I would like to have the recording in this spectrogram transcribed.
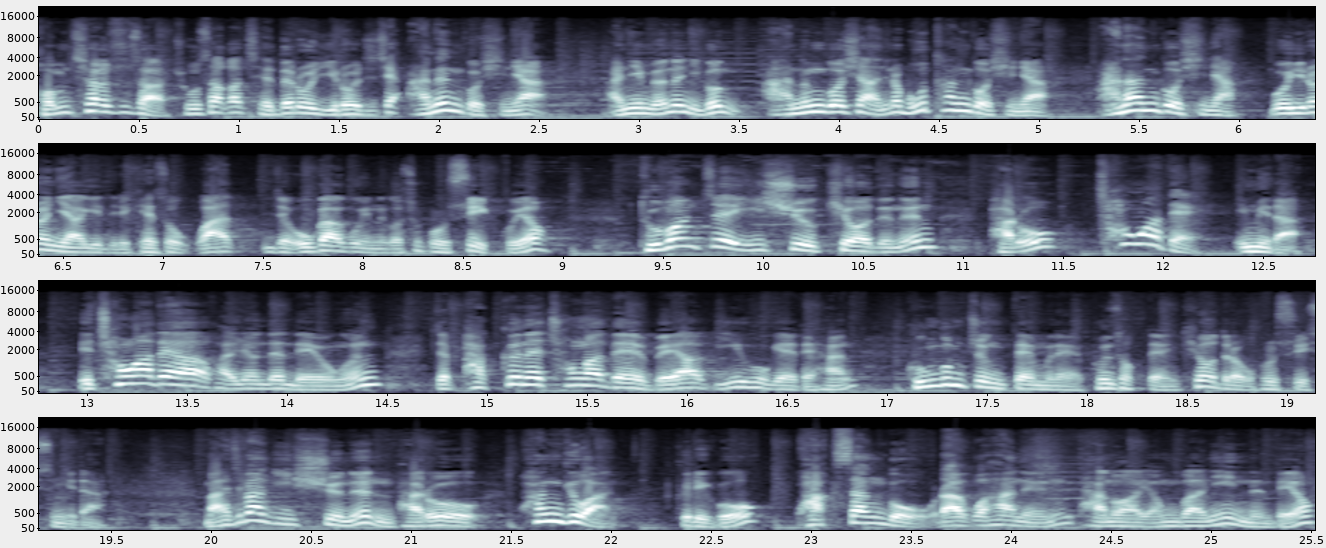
검찰 수사, 조사가 제대로 이루어지지 않은 것이냐, 아니면은 이건 아는 것이 아니라 못한 것이냐, 안 한 것이냐, 뭐 이런 이야기들이 계속 와, 이제 오가고 있는 것을 볼 수 있고요. 두 번째 이슈 키워드는 바로 청와대입니다. 이 청와대와 관련된 내용은 이제 박근혜 청와대 외압 의혹에 대한 궁금증 때문에 분석된 키워드라고 볼 수 있습니다. 마지막 이슈는 바로 황교안 그리고 곽상도라고 하는 단어와 연관이 있는데요.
